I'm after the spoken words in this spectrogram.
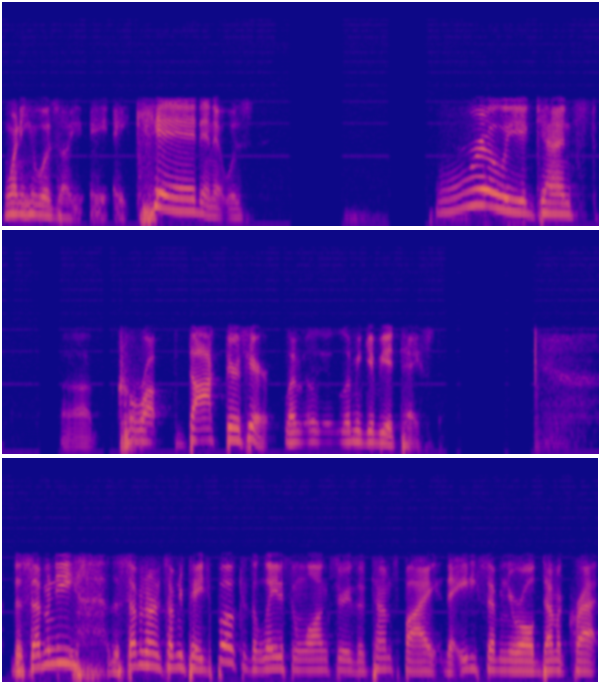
when he was a, a, a kid and it was really against uh, corrupt doctors. Here, let, let me give you a taste. The 70, the 770 page book is the latest in a long series of attempts by the 87 year old Democrat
